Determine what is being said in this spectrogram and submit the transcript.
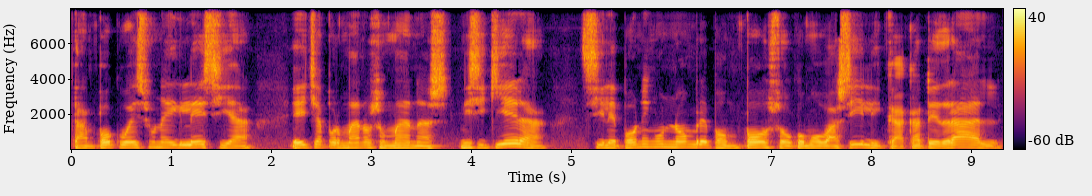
tampoco es una iglesia hecha por manos humanas, ni siquiera si le ponen un nombre pomposo como basílica, catedral,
